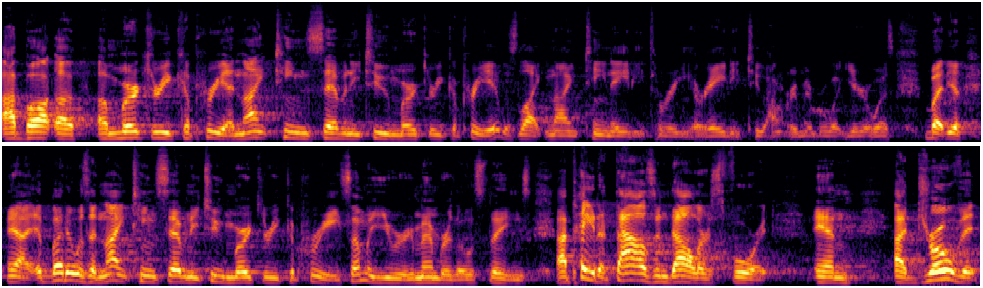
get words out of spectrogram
I bought a, a, Mercury Capri, a 1972 Mercury Capri. It was like 1983 or 82, I don't remember what year it was, but, you know, yeah, but it was a 1972 Mercury Capri. Some of you remember those things. I paid $1,000 for it, and I drove it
